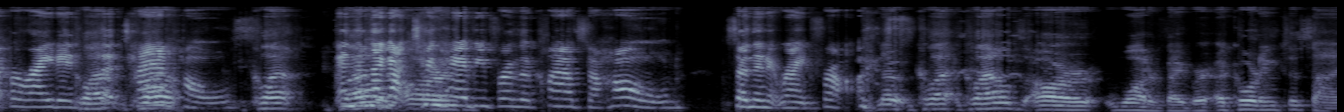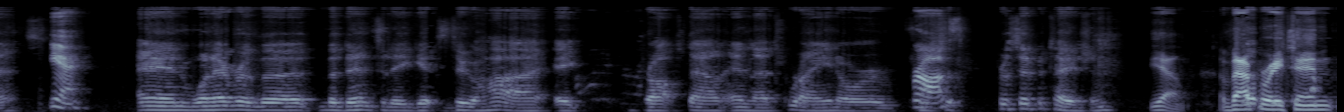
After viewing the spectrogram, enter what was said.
evaporated cloud- the cloud- tadpoles, Cloud, and then they got clouds too heavy for the clouds to hold, so then it rained frogs. No, cl- clouds are water vapor according to science. Yeah, and whenever the the density gets too high, it drops down, and that's rain or Frost. precipitation. Yeah. Evaporation,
